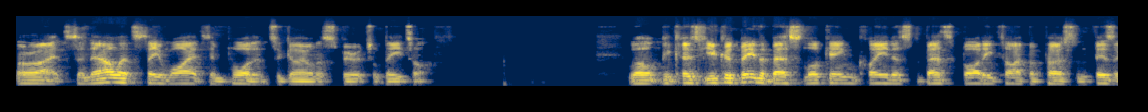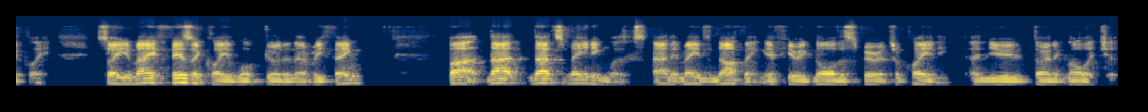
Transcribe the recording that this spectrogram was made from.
All right, so now let's see why it's important to go on a spiritual detox. Well, because you could be the best looking, cleanest, best body type of person physically. So you may physically look good and everything, but that that's meaningless and it means nothing if you ignore the spiritual cleaning and you don't acknowledge it.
